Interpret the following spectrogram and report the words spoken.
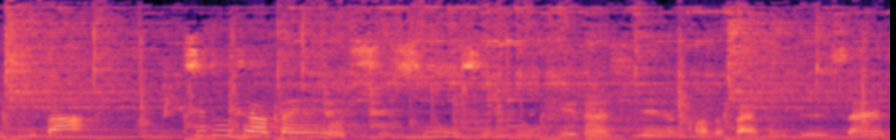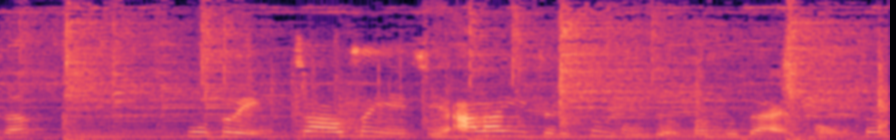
之十八。基督教大约有十七亿信徒，约占世界人口的百分之三十三。穆斯林、教自以及阿拉意志的顺从者分布在从非洲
